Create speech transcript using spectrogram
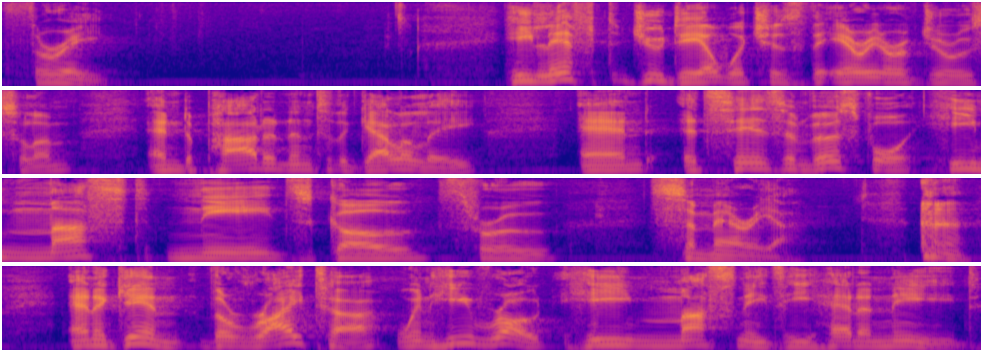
3. He left Judea, which is the area of Jerusalem, and departed into the Galilee. And it says in verse 4 he must needs go through Samaria. and again, the writer, when he wrote, he must needs, he had a need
